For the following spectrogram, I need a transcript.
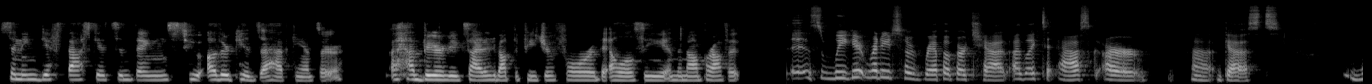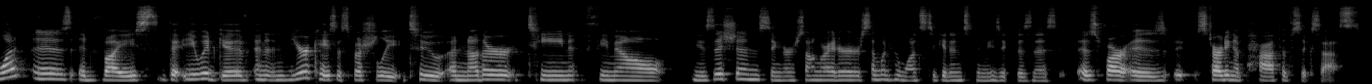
sending gift baskets and things to other kids that have cancer. I'm very excited about the future for the LLC and the nonprofit. As we get ready to wrap up our chat, I'd like to ask our uh, guests what is advice that you would give, and in your case, especially to another teen female musician, singer, songwriter, someone who wants to get into the music business as far as uh, starting a path of success?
